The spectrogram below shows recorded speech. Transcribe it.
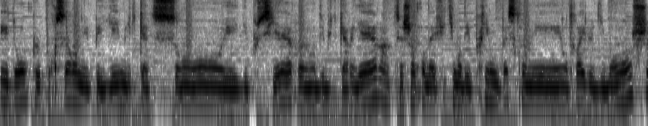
et donc pour ça, on est payé 1400 et des poussières en début de carrière, sachant qu'on a effectivement des primes parce qu'on est, on travaille le dimanche,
